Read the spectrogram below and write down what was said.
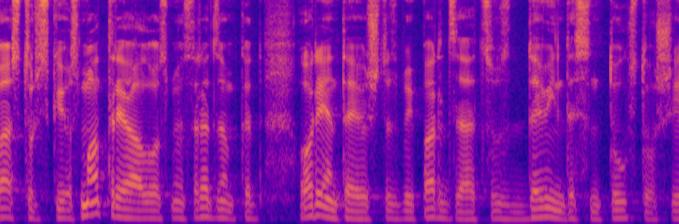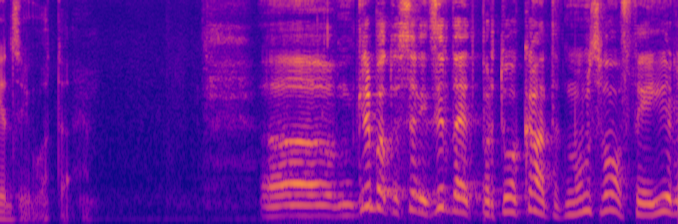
vēsturiskajos materiālos mēs redzam, ka orientējuši tas bija paredzēts uz 90 tūkstošu iedzīvotājiem. Uh, gribētu arī dzirdēt par to, kā mums valstī ir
